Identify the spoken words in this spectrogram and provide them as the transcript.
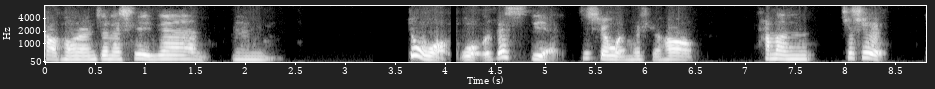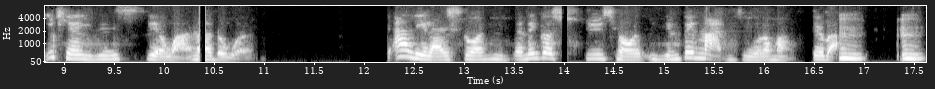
搞同人真的是一件，嗯，就我我我在写自学文的时候，他们就是一篇已经写完了的文，按理来说你的那个需求已经被满足了嘛，对吧？嗯嗯。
